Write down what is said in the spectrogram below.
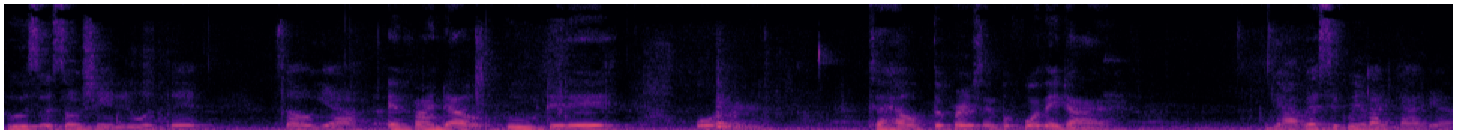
who's associated with it. So yeah. and find out who did it or to help the person before they die. Yeah, basically like that, yeah.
